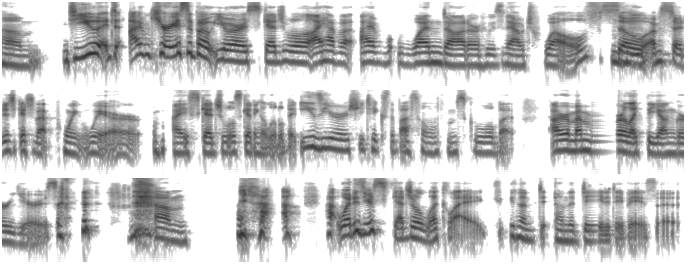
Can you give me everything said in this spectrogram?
Um, do you i'm curious about your schedule. I have a i have one daughter who's now 12 so mm-hmm. i'm starting to get to that point where my schedule is getting a little bit easier. She takes the bus home from school but i remember like the younger years. Um what does your schedule look like you know, on the day-to-day basis?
